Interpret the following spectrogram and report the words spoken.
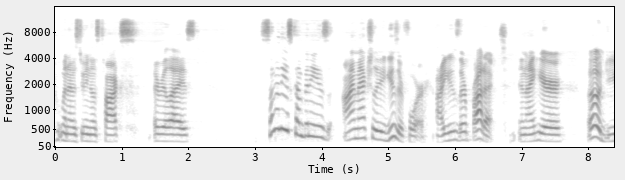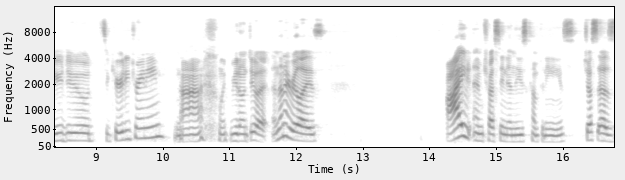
when I was doing those talks, I realized some of these companies I'm actually a user for. I use their product. And I hear, oh, do you do security training? Nah, like we don't do it. And then I realized I am trusting in these companies just as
